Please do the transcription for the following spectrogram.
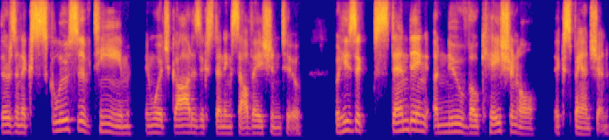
there's an exclusive team in which God is extending salvation to, but he's extending a new vocational expansion,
